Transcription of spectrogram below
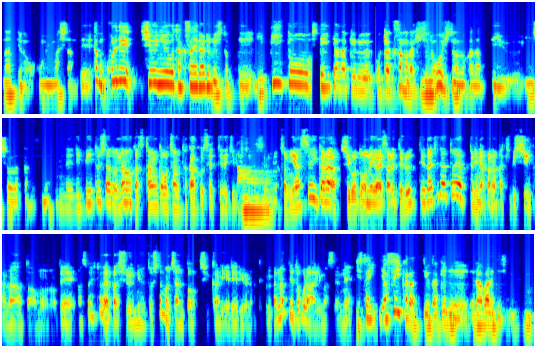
なっていうのを思いましたんで、多分これで収入をたくさん得られる人って、リピートしていただけるお客様が非常に多い人なのかなっていう印象だったんですね。で、リピートした後、なおかつ単価をちゃんと高く設定できる人ですよね。その安いから仕事をお願いされてるっていうだけだと、やっぱりなかなか厳しいかなとは思うので、まあ、そういう人がやっぱ収入としてもちゃんとしっかり得れるようになってくるかなっていうところはありますよね。実際、安いからっていうだけで選ばれてしまっ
